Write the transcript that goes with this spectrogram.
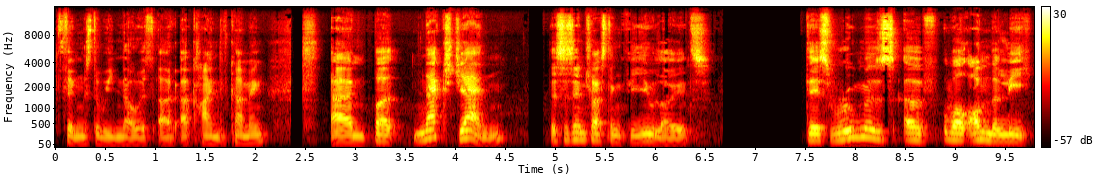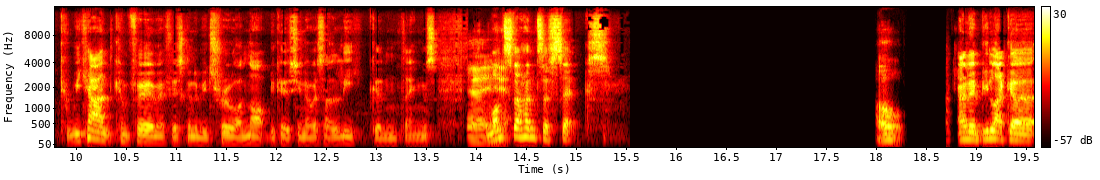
things that we know is are, are kind of coming. Um, but next gen, this is interesting for you, Lloyds. There's rumors of well on the leak. We can't confirm if it's going to be true or not because you know it's a leak and things. yeah, yeah. Monster Hunter Six, Oh, and it'd be like a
